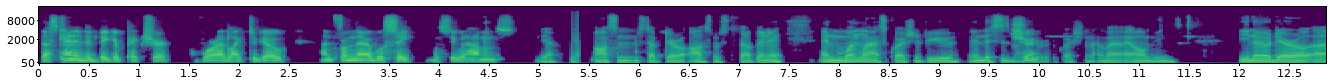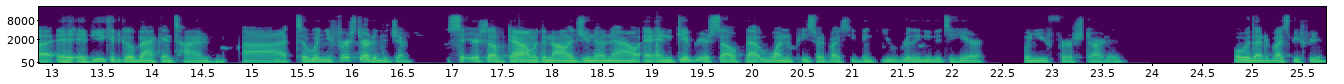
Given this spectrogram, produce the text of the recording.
that's kind of the bigger picture of where I'd like to go, and from there we'll see. We'll see what happens. Yeah, yeah. Awesome stuff, Darryl. Awesome stuff. And and one last question for you, and this is my Sure. favorite question by all means. You know, Darryl, uh, if you could go back in time uh, to when you first started the gym, sit yourself down with the knowledge you know now, and, and give yourself that one piece of advice you think you really needed to hear when you first started. What would that advice be for you?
